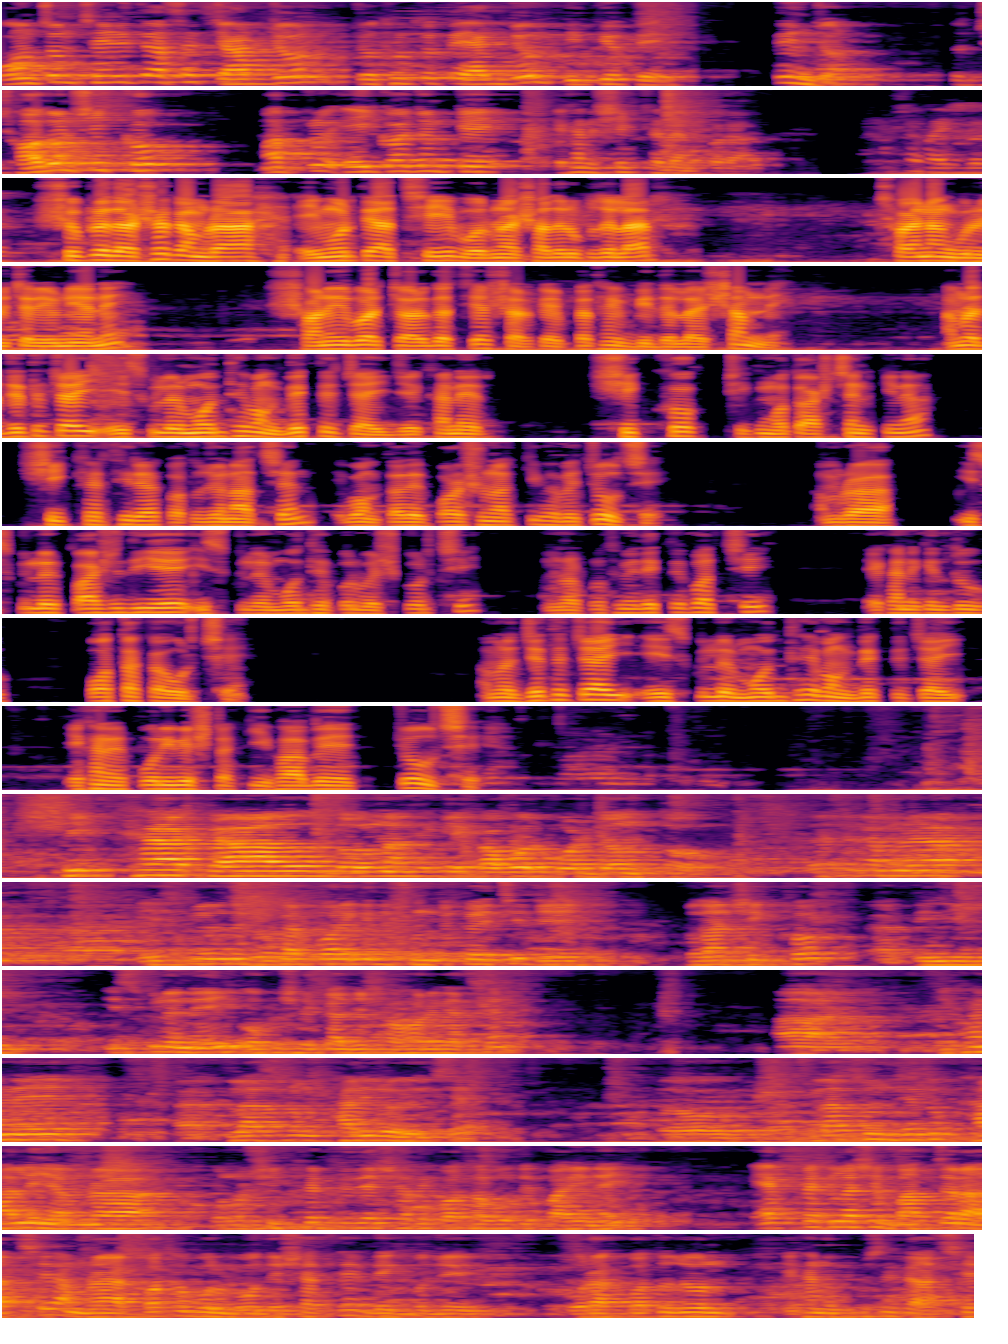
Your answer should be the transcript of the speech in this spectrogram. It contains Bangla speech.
পঞ্চম শ্রেণীতে আছে চারজন, চতুর্থতে একজন, তৃতীয়তে তিনজন। তো ছজন শিক্ষক, মাত্র এই কয়জনকে এখানে শিক্ষা দান করা। সুপ্রিয় দর্শক, আমরা এই মুহূর্তে আছি বরগুনা সদর উপজেলার ছয় নং বুড়িচর ইউনিয়নে, স্বনির্ভর চরগাছিয়া সরকারি প্রাথমিক বিদ্যালয়ের সামনে। আমরা যেতে চাই এই স্কুলের মধ্যে এবং দেখতে চাই যে এখানের শিক্ষক ঠিকমতো আসছেন কিনা, শিক্ষার্থীরা কতজন আছেন এবং তাদের পড়াশোনা কীভাবে চলছে। আমরা স্কুলের পাশ দিয়ে স্কুলের মধ্যে প্রবেশ করছি। আমরা প্রথমে দেখতে পাচ্ছি, এখানে কিন্তু পতাকা উঠছে আমরা যেতে চাই এই স্কুলের মধ্যে এবং দেখতে চাই এখানের পরিবেশটা কীভাবে চলছে। শিক্ষাকাল দোলনা থেকে কবর পর্যন্ত। আমরা মধ্যে ঢোকার পরে কিন্তু শুনতে পেয়েছি যে প্রধান শিক্ষক তিনি স্কুলে নেই, অফিসের কাজে শহরে গেছেন। আর এখানে ক্লাসরুম খালি রয়েছে। তো ক্লাসরুম যেহেতু খালি, আমরা কোনো শিক্ষার্থীদের সাথে কথা বলতে পারি নাই। একটা ক্লাসে বাচ্চারা আছে, আমরা কথা বলব ওদের সাথে, দেখব যে ওরা কতজন এখানে উপস্থিত আছে।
